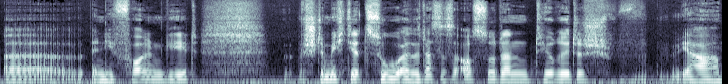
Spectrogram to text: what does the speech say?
äh, in die Vollen geht, stimme ich dir zu. Also das ist auch so dann theoretisch, ja,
